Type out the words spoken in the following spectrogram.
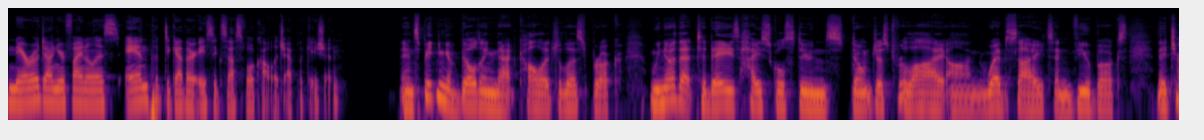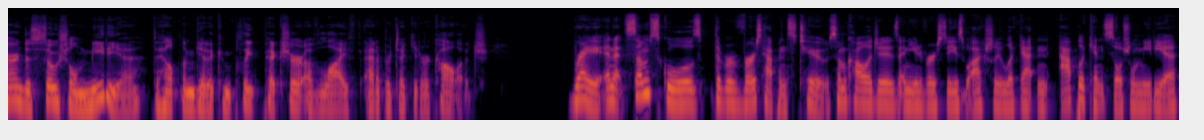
narrow down your finalists, and put together a successful college application. And speaking of building that college list, Brooke, we know that today's high school students don't just rely on websites and view books. They turn to social media to help them get a complete picture of life at a particular college. Right. And at some schools, the reverse happens too. Some colleges and universities will actually look at an applicant's social media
